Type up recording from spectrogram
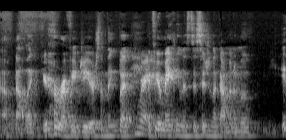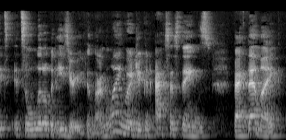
um, not like if you're a refugee or something but Right. if you're making this decision like i'm going to move it's it's a little bit easier you can learn the language you can access things back then like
